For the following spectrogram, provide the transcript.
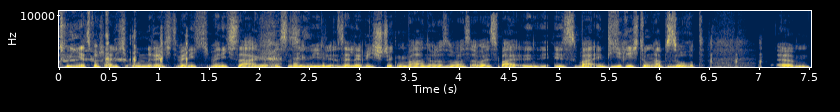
tue ihnen jetzt wahrscheinlich Unrecht, wenn ich, wenn ich sage, dass es irgendwie Selleriestücken waren oder sowas, aber es war, in- es war in die Richtung absurd. Ähm,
